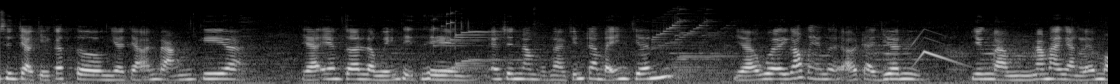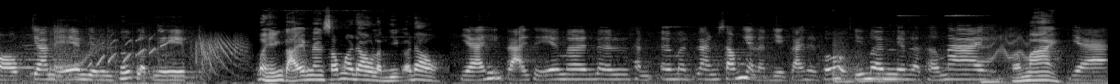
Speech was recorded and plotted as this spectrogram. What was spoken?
xin chào chị Cát Tường và chào anh bạn bên kia. Dạ em tên là Nguyễn Thị Thiền, em sinh năm 1979. Dạ quê gốc em ở Trà Vinh. Nhưng mà năm 2001 cha mẹ em về Bình Phước lập nghiệp. mà hiện tại em đang sống ở đâu làm việc ở đâu Dạ hiện tại thì em ờ, thành em đang sống và làm việc tại thành phố Hồ Chí Minh, em là thợ may. thợ mai Dạ,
